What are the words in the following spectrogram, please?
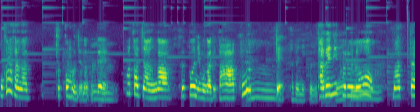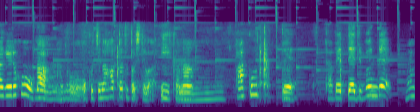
お母さんが突っ込むんじゃなくて、うん赤ちゃんがスプーンに向かってパークうん。って食べに来る食べに来るのをうん。待ってあげる方が、うんあのお口の発達としてはいいかな、うんパクって食べて自分で「ん」っ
